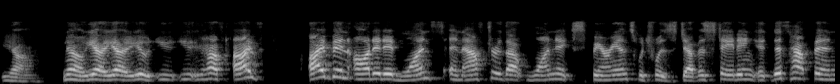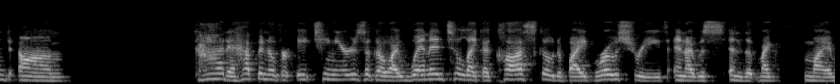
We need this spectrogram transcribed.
Yeah. No, yeah, yeah. You you you have I've I've been audited once and after that one experience which was devastating. It, this happened um God, it happened over 18 years ago. I went into like a Costco to buy groceries and I was and the my my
